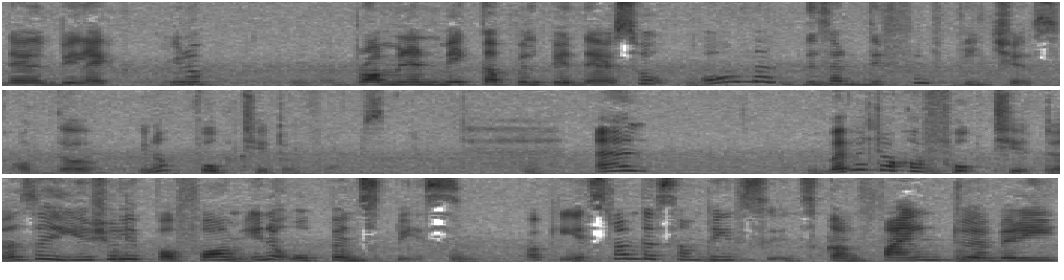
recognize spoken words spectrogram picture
there will be like, you know, prominent makeup will be there. So all that, these are different features of the, you know, folk theatre forms. And when we talk of folk theatres, they usually perform in an open space okay it's not that something it's, it's confined to a very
